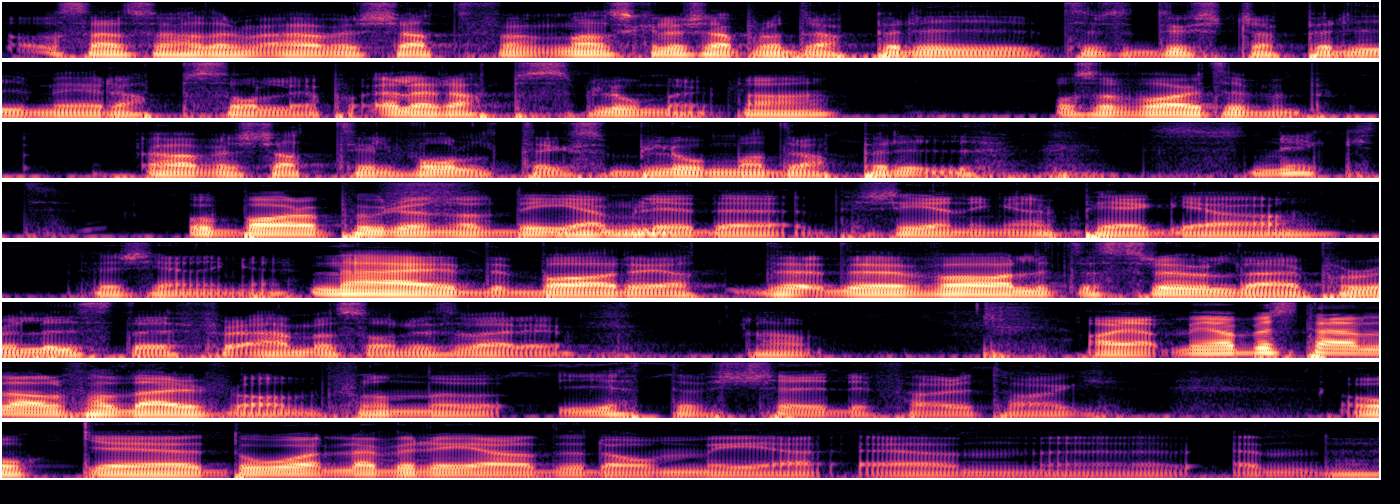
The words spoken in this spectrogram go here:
och sen så hade de översatt, för man skulle köpa något draperi, typ duschdraperi med rapsolja på, eller rapsblommor. Ja. Och så var det typ översatt till våldtäktsblommadraperi. Snyggt. Och bara på grund av det Mm. blev det förseningar, PGA-förseningar. Nej, det bara det att det, det var lite strul där på release day för Amazon i Sverige. Ja, ja, men jag beställde i alla fall därifrån, från ett jätteshady företag. Och eh, då levererade de med en, eh, en,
